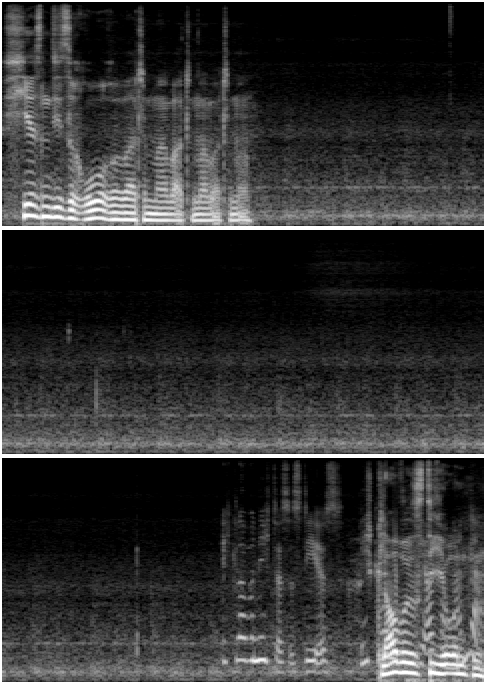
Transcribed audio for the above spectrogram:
Hier sind diese Rohre. Warte mal, warte mal, warte mal. Nicht, dass es die ist. Wie Ich glaube, es ist die hier unten.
